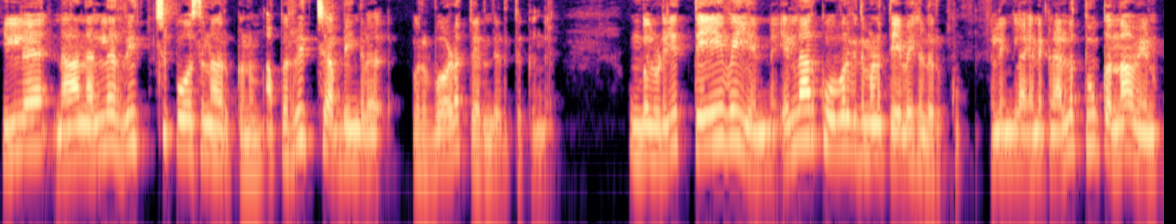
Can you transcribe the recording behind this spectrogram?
இல்லை நான் நல்ல ரிச் பர்சனாக இருக்கணும். அப்போ ரிச் அப்படிங்கிற ஒரு வேர்டை தேர்ந்தெடுத்துக்குங்க. உங்களுடைய தேவை என்ன? எல்லாருக்கும் ஒவ்வொரு விதமான தேவைகள் இருக்கும். இல்லைங்களா? எனக்கு நல்ல தூக்கம் தான் வேணும்.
